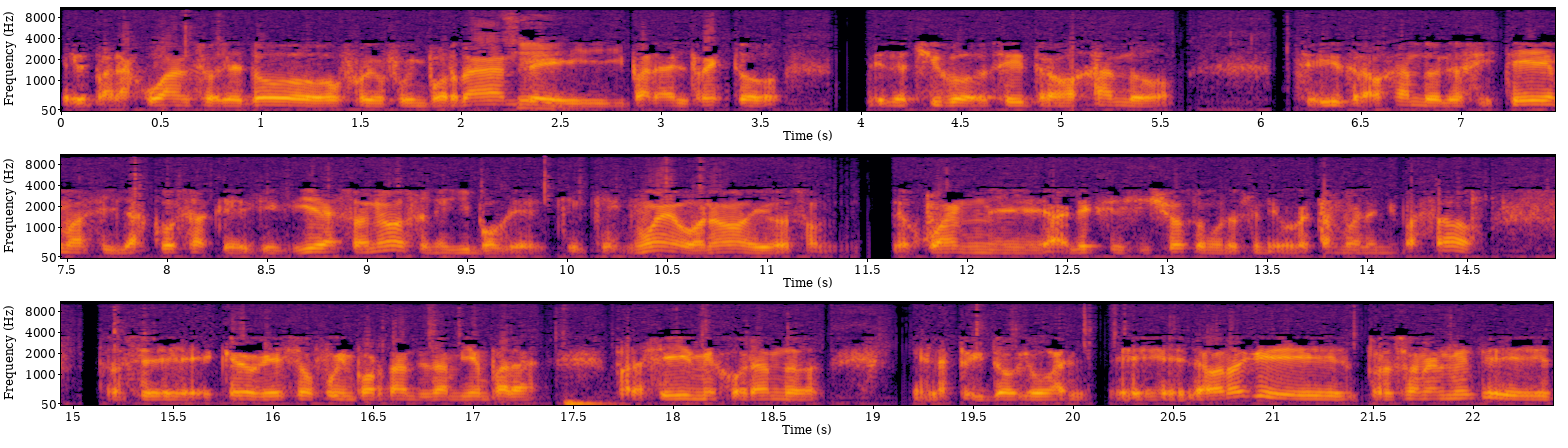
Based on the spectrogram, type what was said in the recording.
eh, para Juan sobre todo fue, fue importante y para el resto de los chicos seguir trabajando seguir trabajando los sistemas y las cosas que, quieras o no, es un equipo que, que, es nuevo, ¿no? Digo, son Juan, eh, Alexis y yo somos los únicos que estamos el año pasado. Entonces creo que eso fue importante también para, para seguir mejorando en el aspecto global. Eh, la verdad que personalmente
